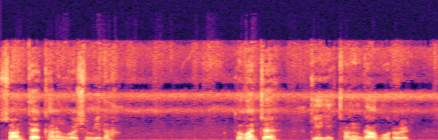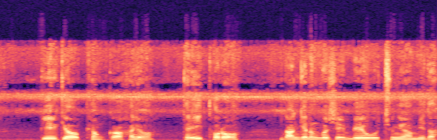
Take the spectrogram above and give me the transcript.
선택하는 것입니다. 두 번째, 기 전과 후를 비교 평가하여 데이터로 남기는 것이 매우 중요합니다.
